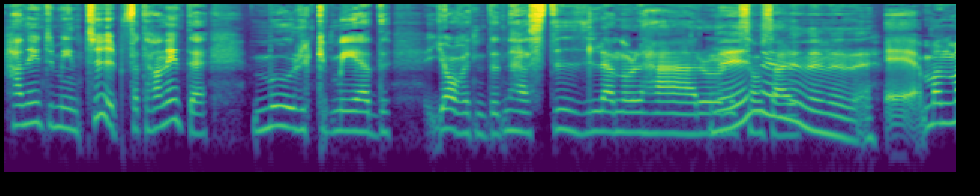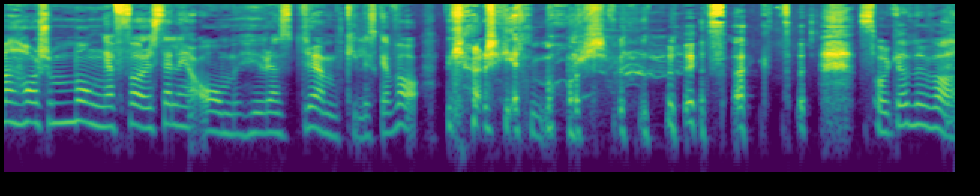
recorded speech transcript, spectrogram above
han är inte min typ för han är inte mörk med jag vet inte, den här stilen och det här. Och Nej, liksom nej, så här. nej, nej, nej, nej. Eh, man, man har så många föreställningar om hur ens drömkille ska vara. Det kanske är ett marsvin. Exakt. Så kan det vara.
